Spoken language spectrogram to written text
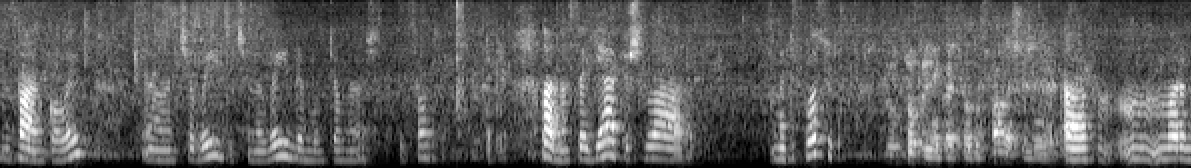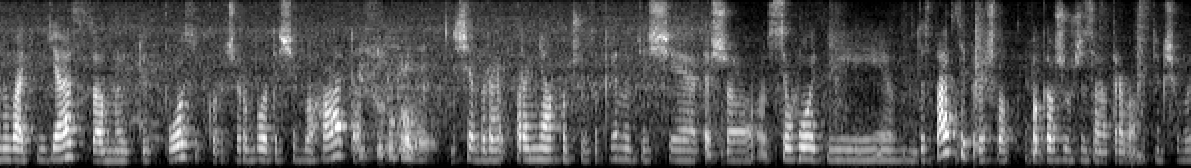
Не знаю коли, е, чи вийде, чи не вийде, бо в цьому ще такий сон. Ладно, все, я пішла мити посуд, Ну, топленника цього достанеш чи ні? е, м, маринувати м'ясо, мити посуд. Коротше, роботи ще багато. І суп попробуй. Ще бра- прання хочу закинути ще те, що сьогодні в доставці прийшло, покажу вже завтра вам, якщо ви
